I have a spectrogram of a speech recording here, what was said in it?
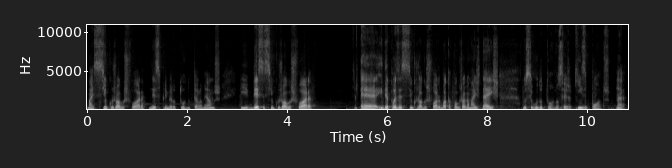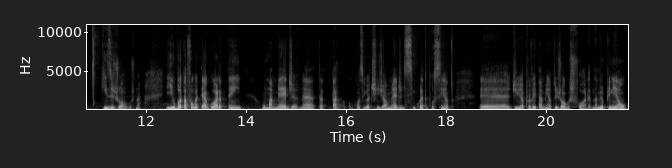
mais cinco jogos fora, nesse primeiro turno pelo menos, e desses cinco jogos fora, é, e depois desses cinco jogos fora, o Botafogo joga mais 10 no segundo turno, ou seja, 15 pontos, né? 15 jogos, né? E o Botafogo até agora tem uma média, né, tá, tá, conseguiu atingir uma média de 50% é, de aproveitamento em jogos fora. Na minha opinião,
